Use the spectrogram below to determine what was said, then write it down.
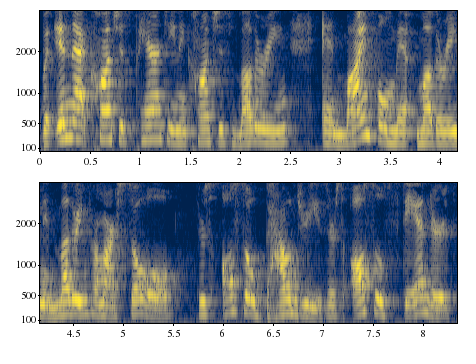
But in that conscious parenting and conscious mothering and mindful mothering and mothering from our soul, there's also boundaries, there's also standards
